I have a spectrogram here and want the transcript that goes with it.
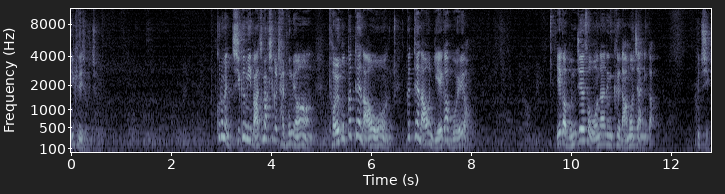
이렇게 되죠. 그쵸? 그러면 지금 이 마지막 식을 잘 보면 결국 끝에 나온 끝에 나온 얘가 뭐예요? 얘가 문제에서 원하는 그 나머지 아닌가? 그치?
